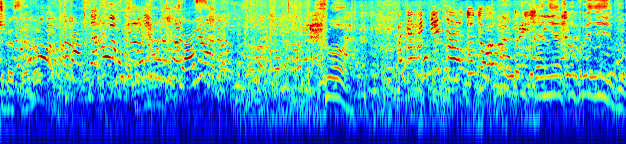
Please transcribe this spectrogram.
Тебе все добре? Що? Звісно, приїду.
